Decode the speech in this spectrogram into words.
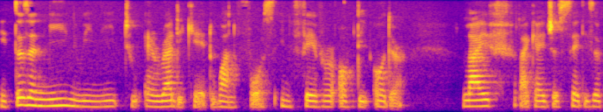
It doesn't mean we need to eradicate one force in favor of the other. Life, like I just said, is a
